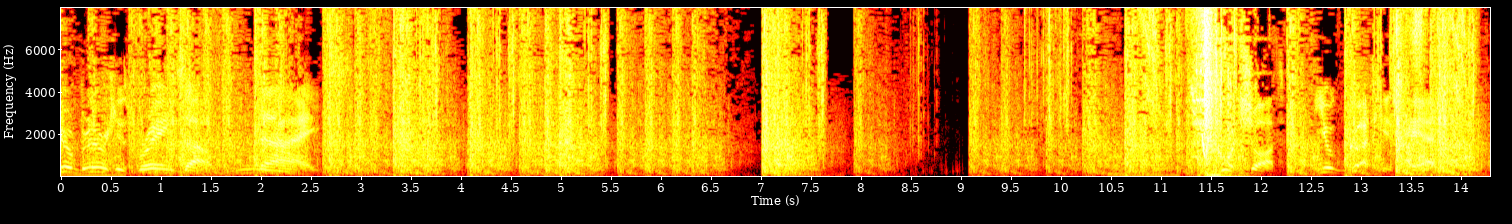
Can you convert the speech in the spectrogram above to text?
You blew his brains out. Nice. Good shot. You got his head.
